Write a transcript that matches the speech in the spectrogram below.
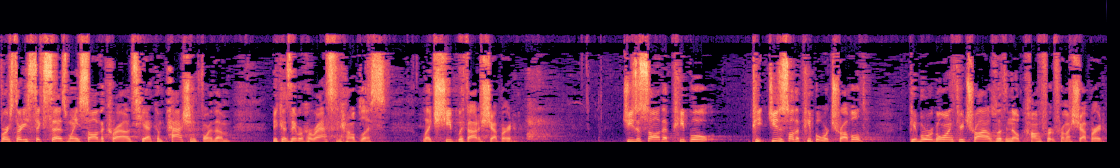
Verse 36 says, When he saw the crowds, he had compassion for them because they were harassed and helpless, like sheep without a shepherd. Jesus saw that people, Jesus saw that people were troubled. People were going through trials with no comfort from a shepherd.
